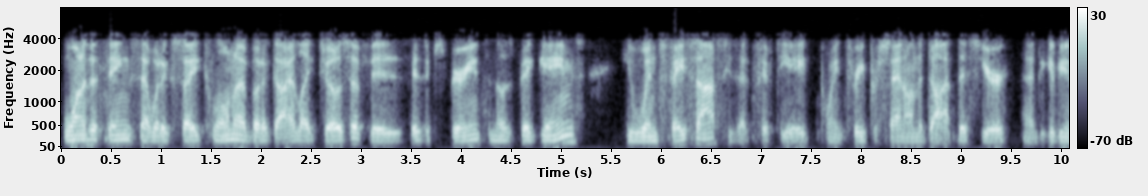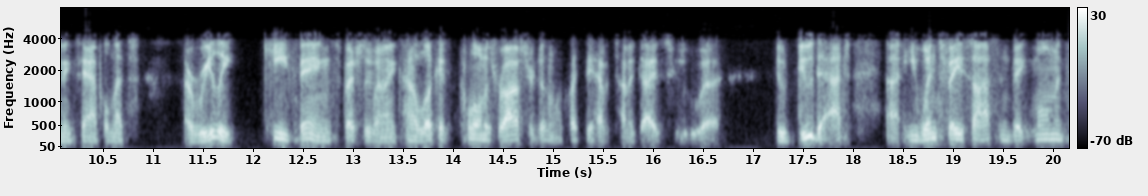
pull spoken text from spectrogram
one of the things that would excite Kelowna about a guy like Joseph is his experience in those big games. He wins faceoffs. He's at 58.3% on the dot this year. Uh, to give you an example, that's a really key thing, especially when I kind of look at Kelowna's roster. It doesn't look like they have a ton of guys who uh, who do that. Uh, he wins faceoffs in big moments.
